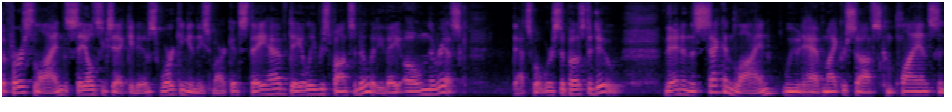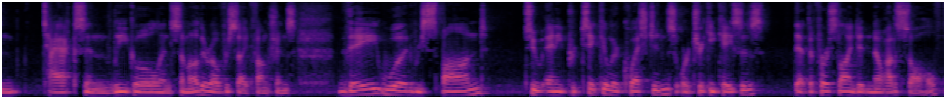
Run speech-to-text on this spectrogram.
the first line, the sales executives working in these markets, they have daily responsibility. They own the risk. That's what we're supposed to do. Then in the second line, we would have Microsoft's compliance and tax and legal and some other oversight functions, they would respond to any particular questions or tricky cases that the first line didn't know how to solve.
